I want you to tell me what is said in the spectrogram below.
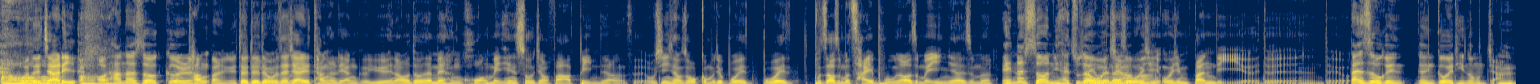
我在家里哦，他那时候个人躺对对对，我在家里。躺了两个月，然后都在那边很慌，每天手脚发冰这样子。我心想说，我根本就不会不会不知道怎么采谱，然后怎么音啊什么的。哎，那时候你还住在我家那时候我已经我已经搬离了，对对。但是我跟跟各位听众讲，嗯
